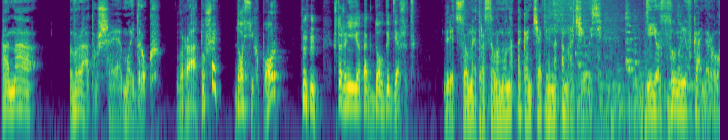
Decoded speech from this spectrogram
Она в ратуше, мой друг. В ратуше? До сих пор? Что же они ее так долго держат? Лицо мэтра Соломона окончательно омрачилось. Ее сунули в камеру.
